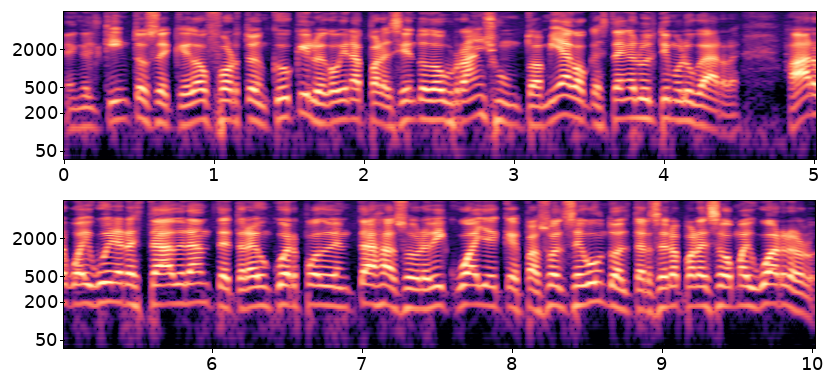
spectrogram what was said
En el quinto se quedó Fortune Cookie. Luego viene apareciendo Dow Ranch junto a Miago, que está en el último lugar. Hardway Winner está adelante. Trae un cuerpo de ventaja sobre Big Quiet, que pasó al segundo. Al tercero aparece My Warrior.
